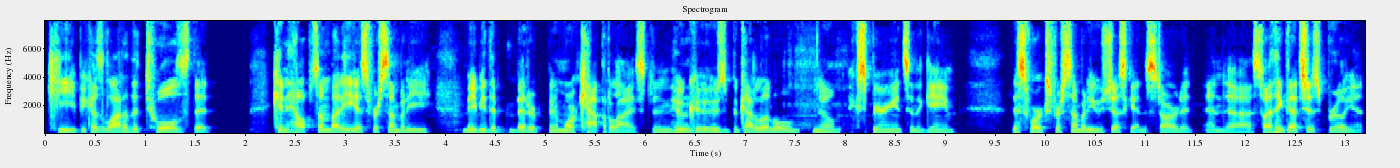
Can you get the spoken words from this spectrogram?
key because a lot of the tools that can help somebody is for somebody maybe the better, you know, more capitalized and who mm. who's got a little you know experience in the game. This works for somebody who's just getting started, and uh, so I think that's just brilliant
